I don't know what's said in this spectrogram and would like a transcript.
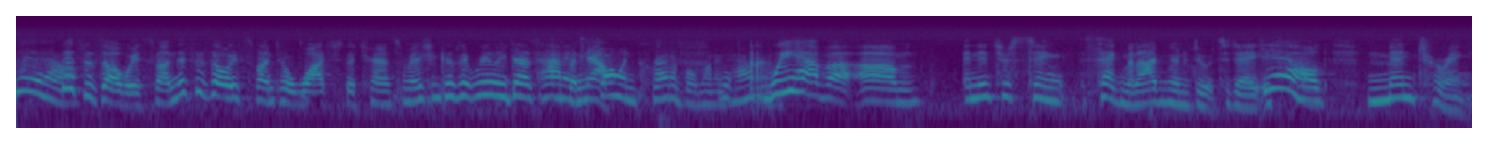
Yeah. This is always fun. This is always fun to watch the transformation because it really does and happen. it's now, so incredible when it happens. We have a, um, an interesting segment. I'm going to do it today. It's Yeah. called mentoring.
